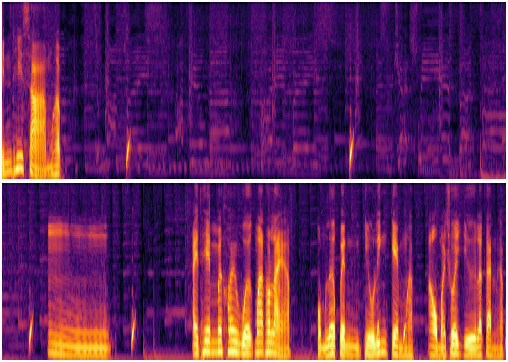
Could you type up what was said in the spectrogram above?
ชิ้นที่สามครับ อืม ไอเทมไม่ค่อยเวิร์กมากเท่าไหร่ครับ ผมเลือกเป็นฮิลลิ่งเกมครับ เอามาช่วยยื้อแล้วกันครับ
